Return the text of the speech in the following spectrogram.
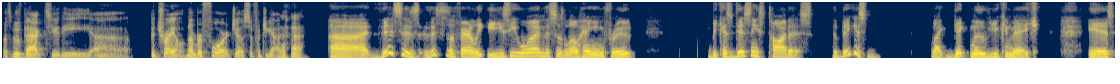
let's move back to the uh, betrayal number four. Joseph, what you got? Uh, this is this is a fairly easy one. This is low hanging fruit because Disney's taught us the biggest like dick move you can make is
